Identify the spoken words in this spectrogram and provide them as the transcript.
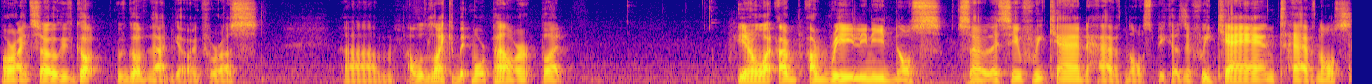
Alright, so we've got we've got that going for us. Um, I would like a bit more power, but you know what? I, I really need NOS. So let's see if we can have NOS, because if we can't have NOS,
